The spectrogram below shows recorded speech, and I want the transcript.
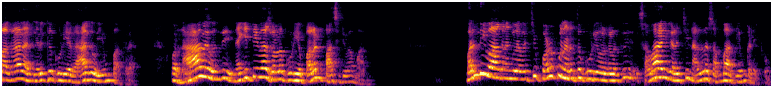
பார்க்குறார். அங்கே இருக்கக்கூடிய ராகுவையும் பார்க்குறார். அப்போ நாலு வந்து நெகட்டிவாக சொல்லக்கூடிய பலன் பாசிட்டிவாக மாறுது. வண்டி வாகனங்களை வச்சு பழுப்பு நடத்தக்கூடியவர்களுக்கு சவாரி கிடைச்சி நல்ல சம்பாத்தியம் கிடைக்கும்.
